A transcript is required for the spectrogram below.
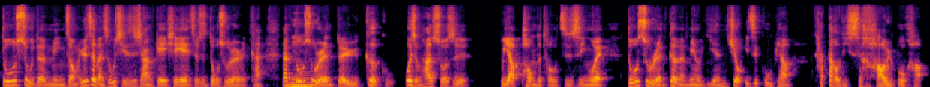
多数的民众，因为这本书其实是想给写给就是多数的人看，但多数人对于个股，为什么他说是？不要碰的投资，是因为多数人根本没有研究一只股票它到底是好与不好。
